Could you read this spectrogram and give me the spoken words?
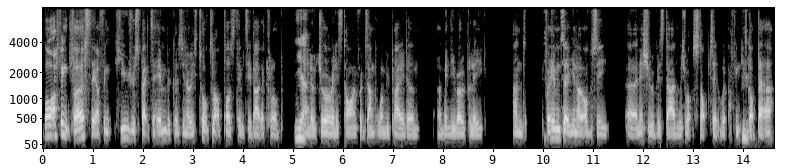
Well, I think firstly, I think huge respect to him because you know he's talked a lot of positivity about the club. Yeah, You know, during his time, for example, when we played um, um in the Europa League, and for him to, you know, obviously uh, an issue with his dad was what stopped it. I think he's Mhm. got better.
